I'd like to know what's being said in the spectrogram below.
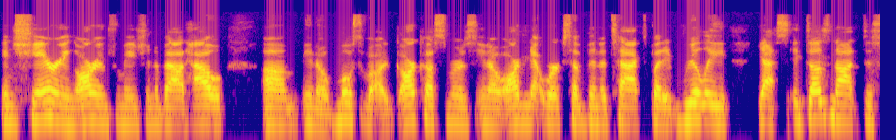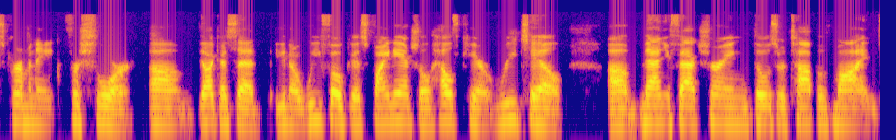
in sharing our information about how um, you know, most of our, our customers, you know, our networks have been attacked, but it really, yes, it does not discriminate for sure. Um, like I said, you know, we focus financial, healthcare, retail, um, manufacturing. Those are top of mind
